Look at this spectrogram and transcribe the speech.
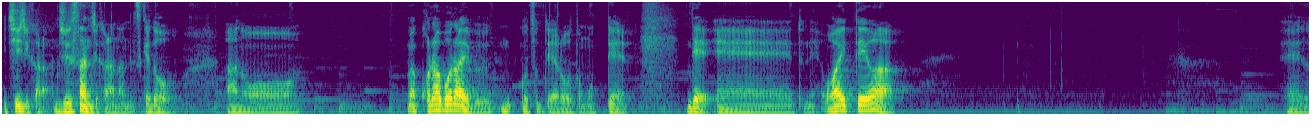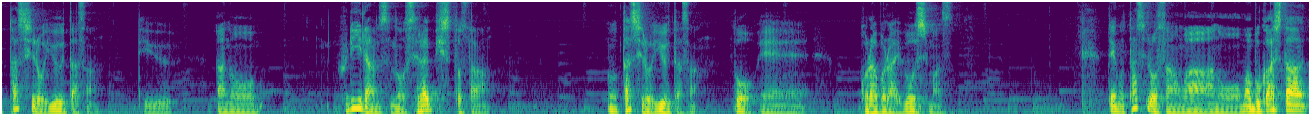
1時から13時からなんですけどあのまあ、コラボライブをちょっとやろうと思ってでえー、っとねお相手は、えー、と田代裕太さんっていうあのフリーランスのセラピストさんの田代裕太さんと、えー、コラボライブをします。で田代さんはあの、まあ、僕明日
